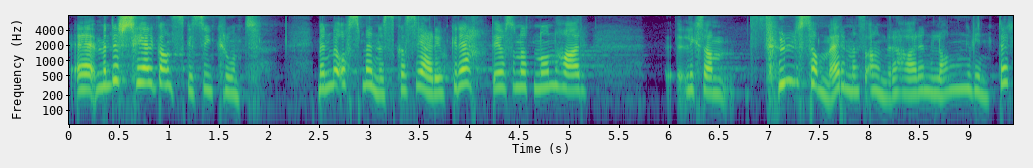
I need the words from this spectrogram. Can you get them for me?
Eh, men det skjer ganske synkront. Men med oss mennesker så gjør det jo ikke det. Det er jo sånn at Noen har liksom full sommer, mens andre har en lang vinter.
